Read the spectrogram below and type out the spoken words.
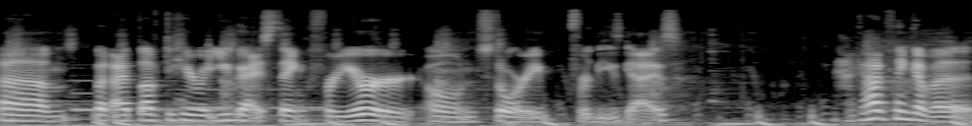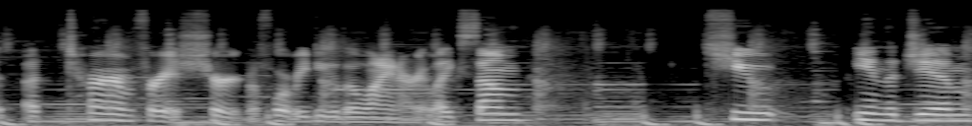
Um, but I'd love to hear what you guys think for your own story for these guys. I gotta think of a, a term for his shirt before we do the line art. Like some cute in the gym.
